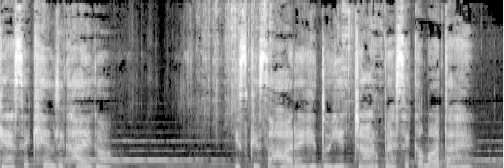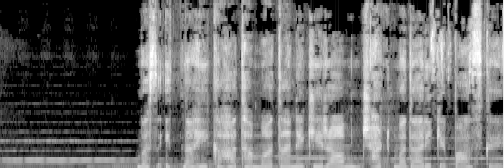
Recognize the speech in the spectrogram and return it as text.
कैसे खेल दिखाएगा? इसके सहारे ही तो ये चार पैसे कमाता है। बस इतना ही कहा था माता ने कि राम झट मदारी के पास गए।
